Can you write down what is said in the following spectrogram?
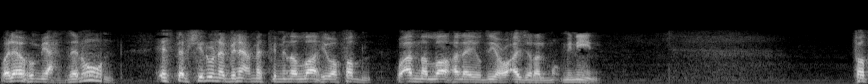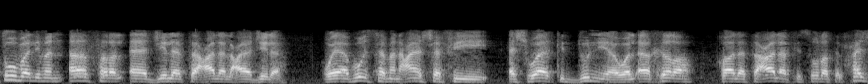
ولا هم يحزنون يستبشرون بنعمة من الله وفضل وأن الله لا يضيع أجر المؤمنين. فطوبى لمن آثر الآجلة على العاجلة. ويا بؤس من عاش في أشواك الدنيا والآخرة. قال تعالى في سورة الحج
